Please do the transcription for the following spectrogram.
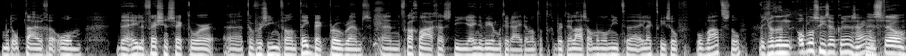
moet optuigen om de hele fashion sector eh, te voorzien van take-back programs en vrachtwagens die heen en weer moeten rijden. Want dat gebeurt helaas allemaal nog niet eh, elektrisch of op waterstof. Weet je wat een oplossing zou kunnen zijn? Dus- stel,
